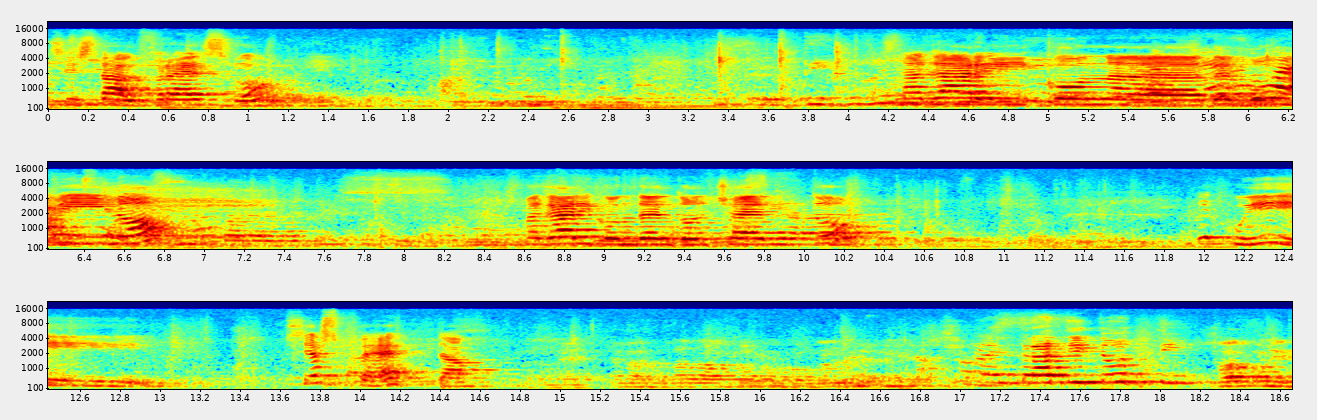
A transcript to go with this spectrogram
Si sta al fresco. Magari con eh, del buon vino, magari con del dolcetto. E qui si aspetta. Sono entrati tutti. Tutti,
